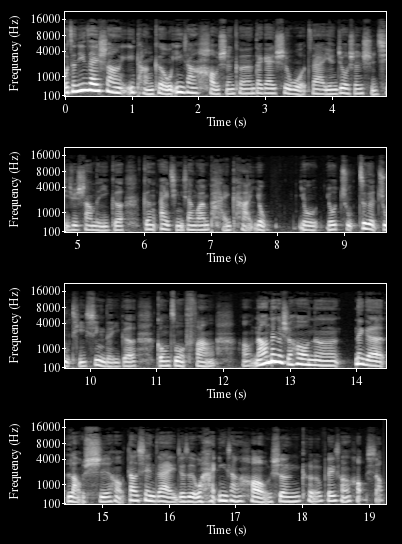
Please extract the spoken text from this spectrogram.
我曾经在上一堂课，我印象好深刻，大概是我在研究生时期去上的一个跟爱情相关牌卡有有有主这个主题性的一个工作坊。嗯，然后那个时候呢。那个老师哈，到现在就是我还印象好深刻，非常好笑。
